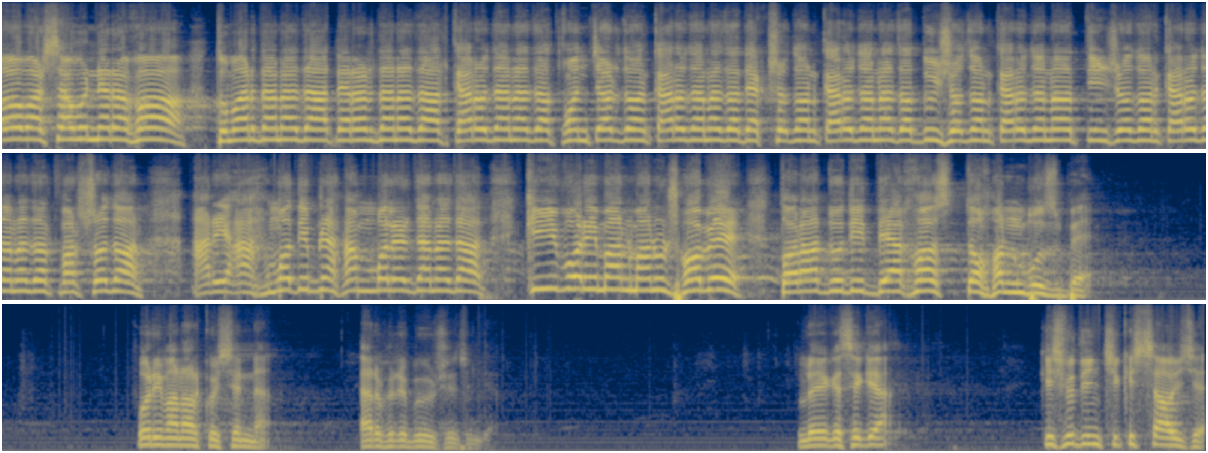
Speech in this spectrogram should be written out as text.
ও বাদশাহ বন্যা রাখো তোমার জানাজাত, এরার জানাজাত, কারও জানাজাত পঞ্চাশ জন, কারও জানাজাত একশো জন, কারও জানাজাত দুইশো জন, কারও জানাজাত তিনশো জন, কারও জানাজাত পাঁচশো জন। আর এই আহমদ ইবনে হাম্বলের জানা জানাজাত কি পরিমাণ মানুষ হবে, তোরা যদি দেখস তখন বুঝবে। পরিমাণ আর কইছেন না, এর ফিরে বসেছিল লয়ে গেছে গিয়া, কিছুদিন চিকিৎসা হয়েছে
